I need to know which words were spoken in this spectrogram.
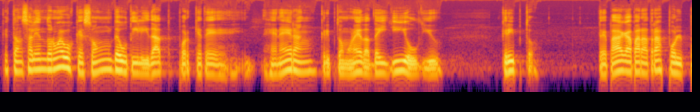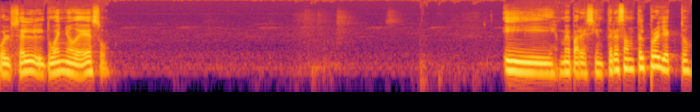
que están saliendo nuevos que son de utilidad porque te generan criptomonedas, they yield you cripto. Te paga para atrás por, por ser el dueño de eso. Y me pareció interesante el proyecto,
